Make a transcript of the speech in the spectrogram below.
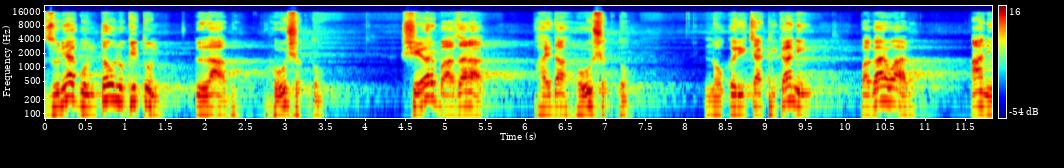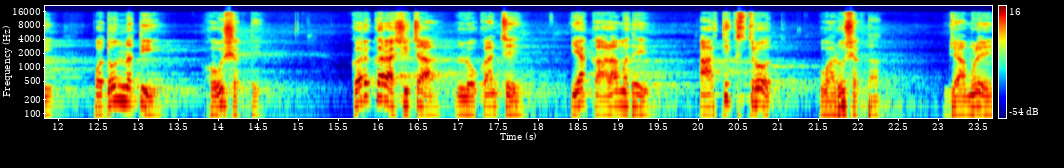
जुन्या गुंतवणुकीतून लाभ होऊ शकतो. शेअर बाजारात फायदा होऊ शकतो. नोकरीच्या ठिकाणी पगारवाढ आणि पदोन्नती होऊ शकते. कर्क राशीच्या लोकांचे या काळामध्ये आर्थिक स्रोत वाढू शकतात ज्यामुळे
